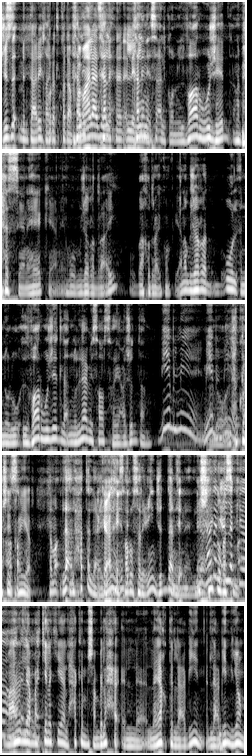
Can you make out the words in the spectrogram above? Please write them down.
جزء من تاريخ طيب، كرة القدم خليني- فما لازم خل- نحن نقلل خليني. أسألكم الفار وجد أنا بحس يعني هيك يعني هو مجرد رأي وباخذ رأيكم فيه. أنا مجرد بقول إنه الفار وجد لأنه اللعبة صار سريعة جدا. 100% 100% أنت كل شيء تغير. تمام. لا حتى اللاعبين صاروا سريعين جدا. يعني ليش مش هذا هيك اللي بس؟ مع هذا اللي عم بحكي لك إياه. الحكم مش عم بلحق ال- لياقة اللاعبين اللاعبين اليوم.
